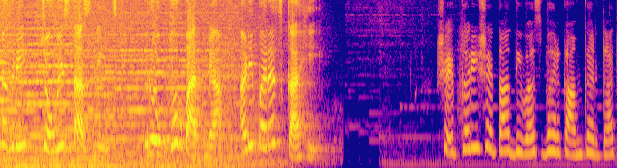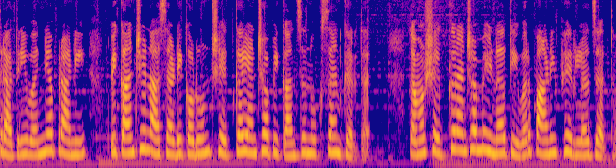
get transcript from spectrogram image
नगरी चोवीस तास न्यूज. रोखोक बातम्या आणि बरच काही. शेतकरी शेतात दिवसभर काम करतात रात्री वन्य प्राणी पिकांची नासाडी करून शेतकऱ्यांच्या पिकांचं नुकसान करतात. त्यामुळे शेतकऱ्यांच्या मेहनतीवर पाणी फिरलं जातं.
